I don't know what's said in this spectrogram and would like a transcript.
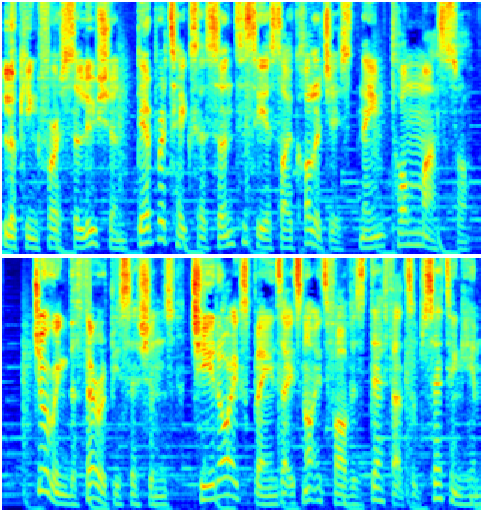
Looking for a solution, Deborah takes her son to see a psychologist named Tommaso. During the therapy sessions, Ciro explains that it's not his father's death that's upsetting him,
